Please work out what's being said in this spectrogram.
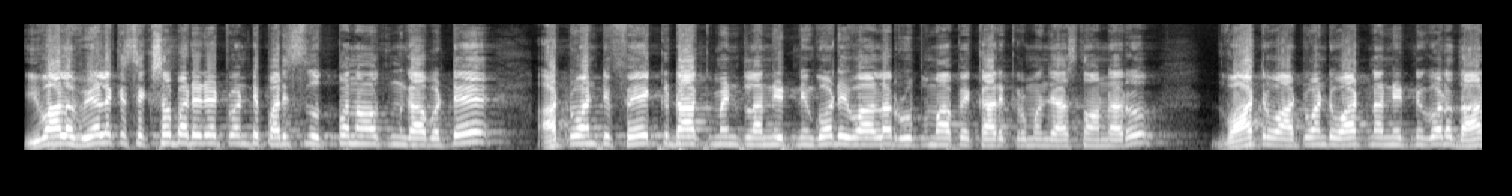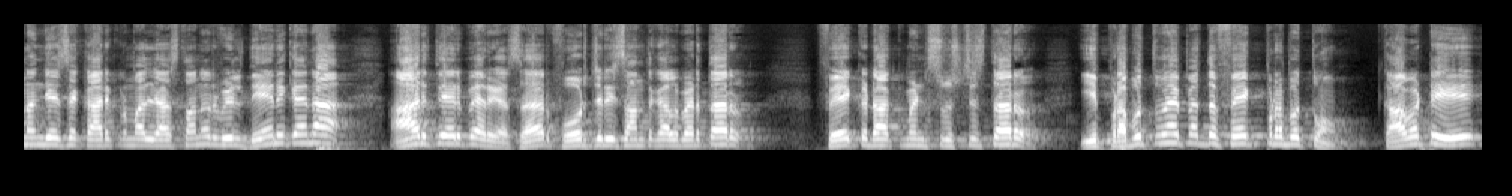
ఇవాళ వీళ్ళకి శిక్ష పడేటటువంటి పరిస్థితి ఉత్పన్నం అవుతుంది కాబట్టి అటువంటి ఫేక్ డాక్యుమెంట్లన్నింటినీ కూడా ఇవాళ రూపుమాపే కార్యక్రమం చేస్తూ ఉన్నారు. వాటి అటువంటి వాటినన్నింటినీ కూడా దానం చేసే కార్యక్రమాలు చేస్తున్నారు. వీళ్ళు దేనికైనా ఆరితేరిపోయారు కదా సార్. ఫోర్జరీ సంతకాలు పెడతారు. ఫేక్ డాక్యుమెంట్స్ సృష్టిస్తారు. ఈ ప్రభుత్వమే పెద్ద ఫేక్ ప్రభుత్వం. కాబట్టి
